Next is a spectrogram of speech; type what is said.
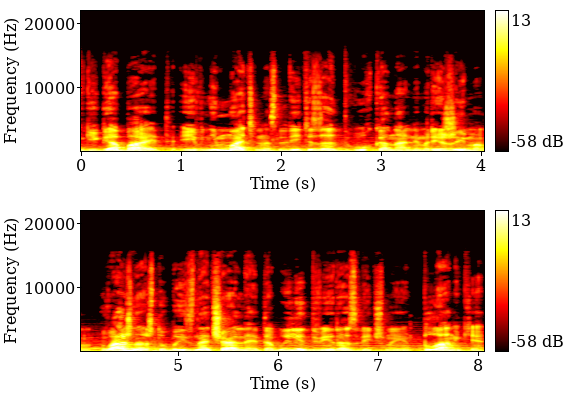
гигабайт и внимательно следите за двухканальным режимом. Важно, чтобы изначально это были две различные планки.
